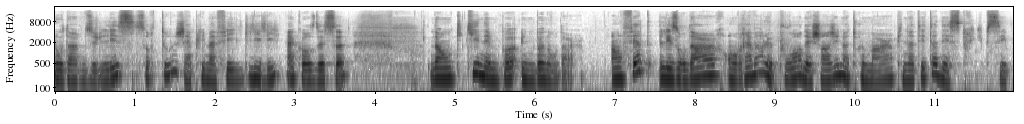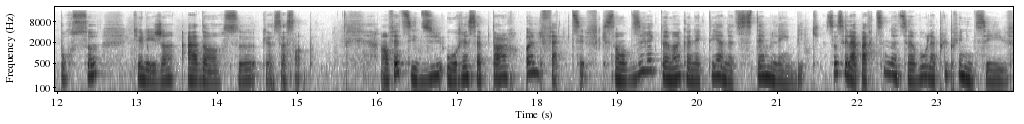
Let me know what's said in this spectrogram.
l'odeur du lys, surtout. J'ai appelé ma fille Lily à cause de ça. Donc, qui n'aime pas une bonne odeur? En fait, les odeurs ont vraiment le pouvoir de changer notre humeur puis notre état d'esprit. C'est pour ça que les gens adorent ça, que ça sent bon. En fait, c'est dû aux récepteurs olfactifs qui sont directement connectés à notre système limbique. Ça, c'est la partie de notre cerveau la plus primitive.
